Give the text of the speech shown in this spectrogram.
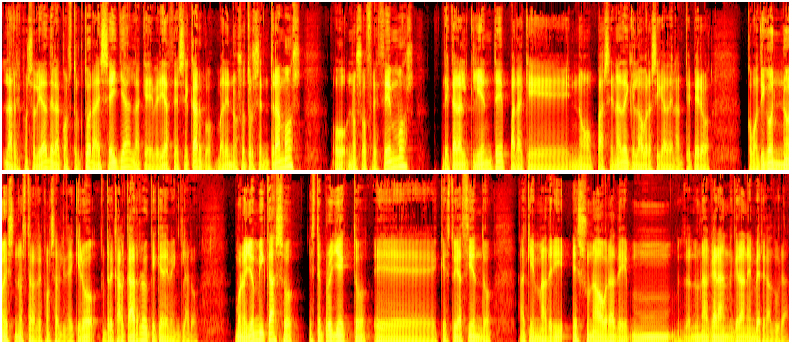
la responsabilidad de la constructora, es ella la que debería hacerse cargo, ¿vale? Nosotros entramos o nos ofrecemos de cara al cliente para que no pase nada y que la obra siga adelante, pero como digo, no es nuestra responsabilidad y quiero recalcarlo y que quede bien claro. Bueno, yo en mi caso, este proyecto eh, que estoy haciendo aquí en Madrid es una obra de, mm, de una gran, gran envergadura.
